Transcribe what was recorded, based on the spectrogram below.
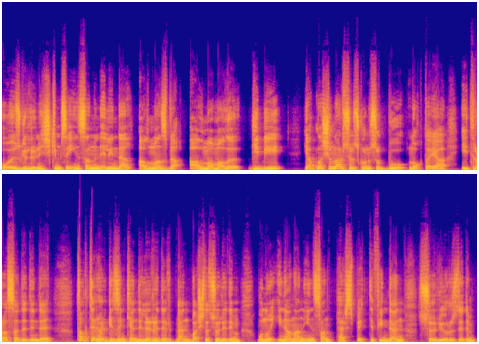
O özgürlüğünü hiç kimse insanın elinden almaz ve almamalı gibi yaklaşımlar söz konusu bu noktaya itiraz sadedinde. Takdir herkesin kendileridir. Ben başta söyledim bunu inanan insan perspektifinden söylüyoruz dedim.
